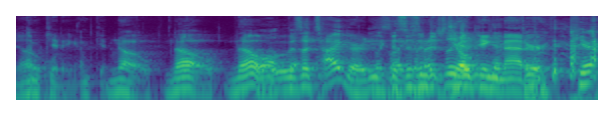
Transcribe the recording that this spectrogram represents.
No. I'm kidding. I'm kidding. No, no, no. Well, it was a tiger. And he's Like, this isn't a eventually had to joking get- matter. Dude, Hear,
